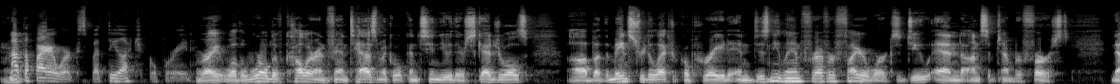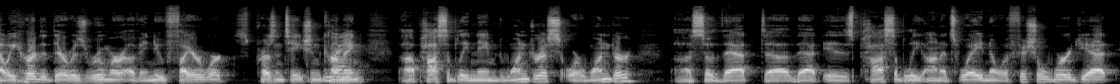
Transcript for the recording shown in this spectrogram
Not the fireworks, but the electrical parade. Right. Well, the World of Color and Fantasmic will continue their schedules, uh, but the Main Street Electrical Parade and Disneyland Forever fireworks do end on September 1st. Now, we heard that there was rumor of a new fireworks presentation coming, uh, possibly named Wondrous or Wonder. Uh, so that uh, that is possibly on its way. No official word yet.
